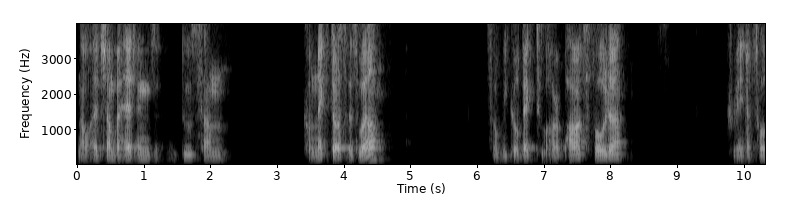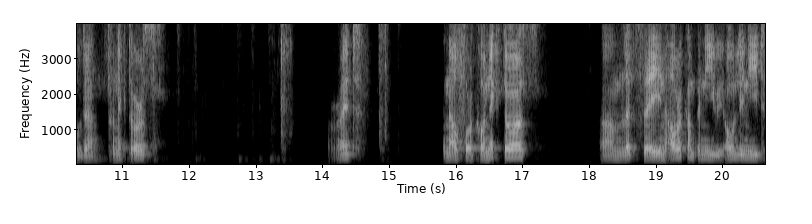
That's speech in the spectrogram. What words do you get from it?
Now I'll jump ahead and do some connectors as well. So we go back to our parts folder, create a folder connectors. All right. Now for connectors, um, let's say in our company, we only need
